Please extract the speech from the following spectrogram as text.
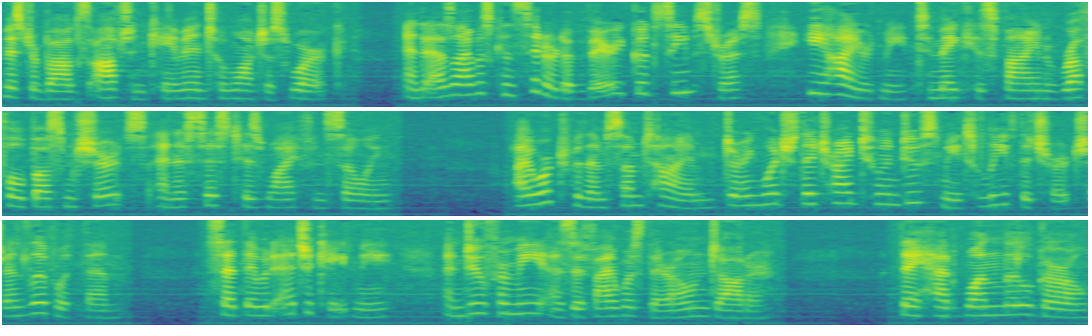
Mr. Boggs often came in to watch us work, and as I was considered a very good seamstress, he hired me to make his fine ruffle bosomed shirts and assist his wife in sewing. I worked for them some time, during which they tried to induce me to leave the church and live with them, said they would educate me, and do for me as if I was their own daughter. They had one little girl,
